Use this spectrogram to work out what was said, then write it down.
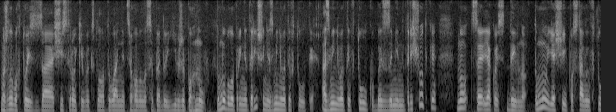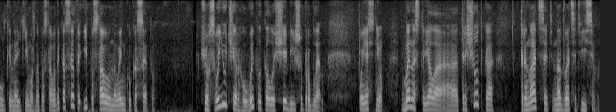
можливо, хтось за 6 років експлуатування цього велосипеду її вже погнув. Тому було прийнято рішення змінювати втулки. А змінювати втулку без заміни тріщотки, ну це якось дивно. Тому я ще й поставив втулки, на які можна поставити касету, і поставив новеньку касету що в свою чергу викликало ще більше проблем. Поясню, в мене стояла е, тріщотка 13 на 28.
